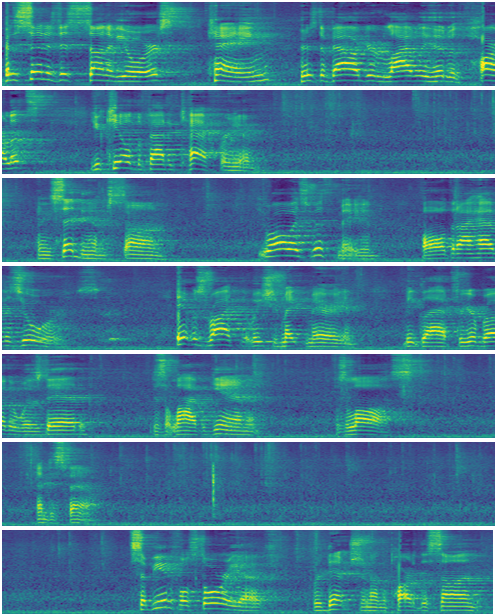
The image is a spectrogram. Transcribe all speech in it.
But as soon as this son of yours came, who has devoured your livelihood with harlots, you killed the fatted calf for him. And he said to him, Son, you're always with me, and all that I have is yours. It was right that we should make merry and be glad, for your brother was dead, is alive again, and was lost, and is found. It's a beautiful story of redemption on the part of the son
